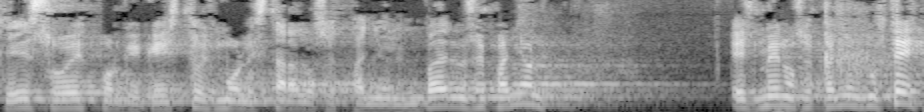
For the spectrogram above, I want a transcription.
que eso es porque que esto es molestar a los españoles. Mi padre no es español, es menos español que usted.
